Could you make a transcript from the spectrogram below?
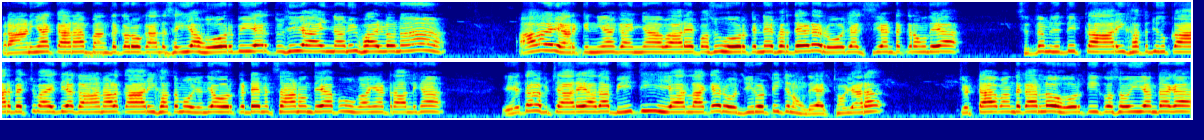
ਪੁਰਾਣੀਆਂ ਕਾਰਾਂ ਬੰਦ ਕਰੋ, ਗੱਲ ਸਹੀ ਆ। ਹੋਰ ਵੀ ਯਾਰ, ਤੁਸੀਂ ਆ ਇਹਨਾਂ ਨੂੰ ਹੀ ਫੜ ਲਓ ਨਾ। ਆ ਯਾਰ ਕਿੰਨੀਆਂ ਗਾਈਆਂ ਆਵਾਰੇ ਪਸ਼ੂ, ਹੋਰ ਕਿੰਨੇ ਫਿਰਦੇ ਜਿਹੜੇ ਰੋਜ਼ ਐਕਸੀਡੈਂਟ ਕਰਾਉਂਦੇ ਆ। ਸਿੱਧਮ ਸਿੱਧੀ ਕਾਰ ਹੀ ਖਤਮ, ਜਦੋਂ ਕਾਰ ਵਿੱਚ ਵੱਜਦੀ ਆ ਗਾਂ ਨਾਲ ਕਾਰ ਹੀ ਖਤਮ ਹੋ ਜਾਂਦੀ ਆ। ਹੋਰ ਕਿੱਡੇ ਨੁਕਸਾਨ ਹੁੰਦੇ ਆ, ਭੂੰਗਾਂ ਜਾਂ ਟਰਾਲੀਆਂ। ਇਹ ਤਾਂ ਵਿਚਾਰੇ ਆਦਾ 20 30 ਹਜ਼ਾਰ ਲਾ ਕੇ ਰੋਜੀ ਰੋਟੀ ਚਲਾਉਂਦੇ ਆ ਇੱਥੋਂ ਯਾਰ। ਚਿੱਟਾ ਬੰਦ ਕਰ ਲਓ, ਹੋਰ ਕੀ ਕੁਛ ਹੋਈ ਜਾਂਦਾਗਾ?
